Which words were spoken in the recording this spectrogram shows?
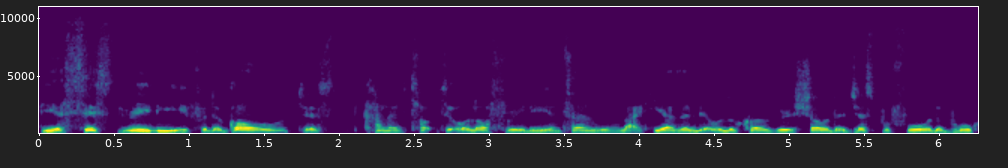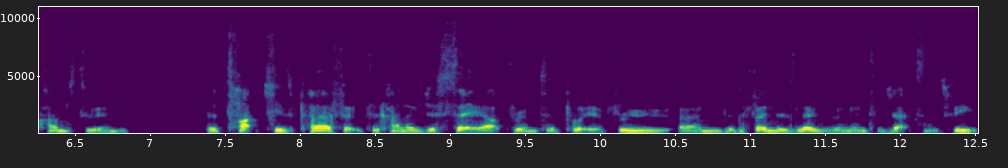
the assist really for the goal just kind of topped it all off really in terms of like he has a little look over his shoulder just before the ball comes to him. The touch is perfect to kind of just set it up for him to put it through um, the defender's legs and into Jackson's feet.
